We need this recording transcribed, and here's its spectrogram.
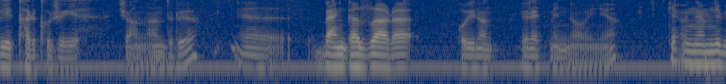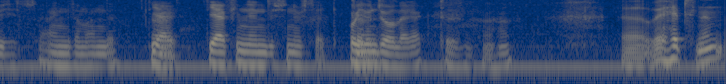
bir karı kocayı canlandırıyor. E, ben Gazara oyunun yönetmenini oynuyor. Ya, önemli birisi aynı zamanda. Diğer evet diğer filmlerini düşünürsek oyuncu Tabii. olarak. Tabii. Hı Ee, ve hepsinin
